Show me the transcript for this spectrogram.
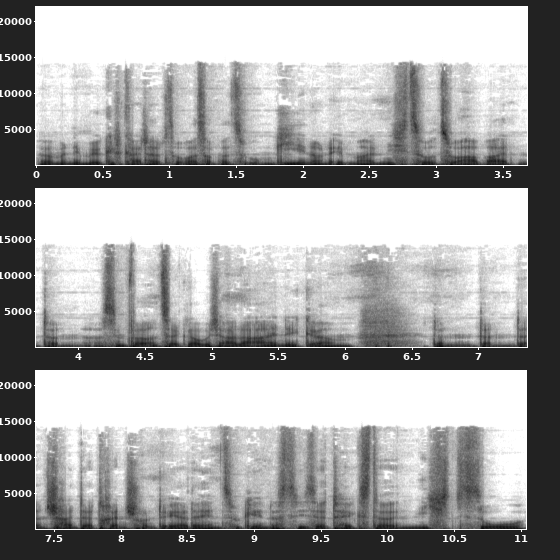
wenn man die Möglichkeit hat, sowas aber zu umgehen und eben halt nicht so zu arbeiten, dann sind wir uns ja, glaube ich, alle einig, ähm, dann, dann, dann scheint der Trend schon eher dahin zu gehen, dass diese Texte nicht so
